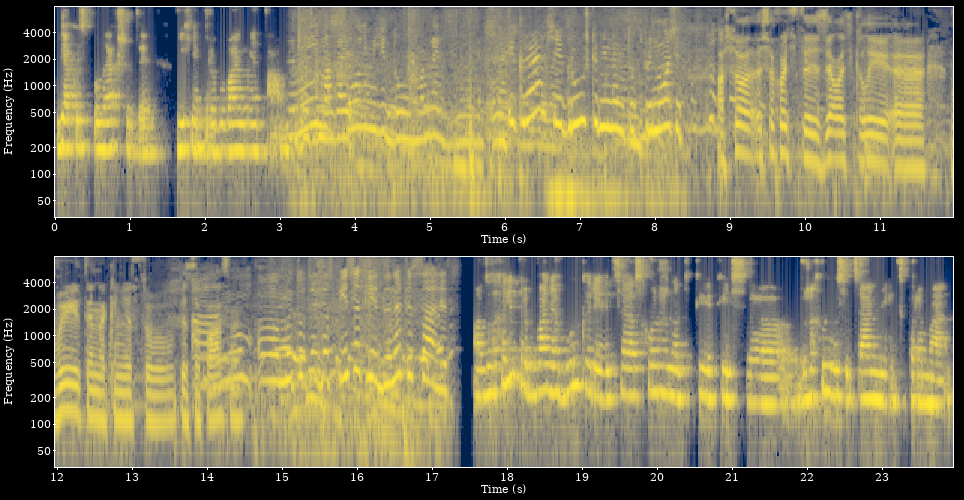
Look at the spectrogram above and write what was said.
якось полегшити їхнє перебування там. Мы находим еду в магазине. Играемся игрушками, нам тут приносят. А що, що хочете зробити, коли е, вийдете наконец-то в безопасно? Ну, э, мы тут уже список еды написали. А взагалі перебування в бункері це схоже на такий якийсь е, жахливий соціальний експеримент.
